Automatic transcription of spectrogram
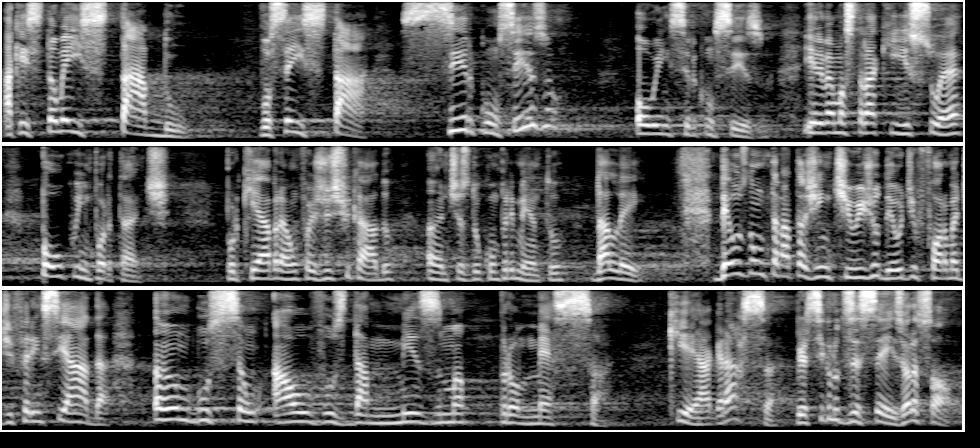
a questão é estado. Você está circunciso ou incircunciso. E ele vai mostrar que isso é pouco importante, porque Abraão foi justificado antes do cumprimento da lei. Deus não trata gentil e judeu de forma diferenciada, ambos são alvos da mesma promessa, que é a graça. Versículo 16, olha só.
